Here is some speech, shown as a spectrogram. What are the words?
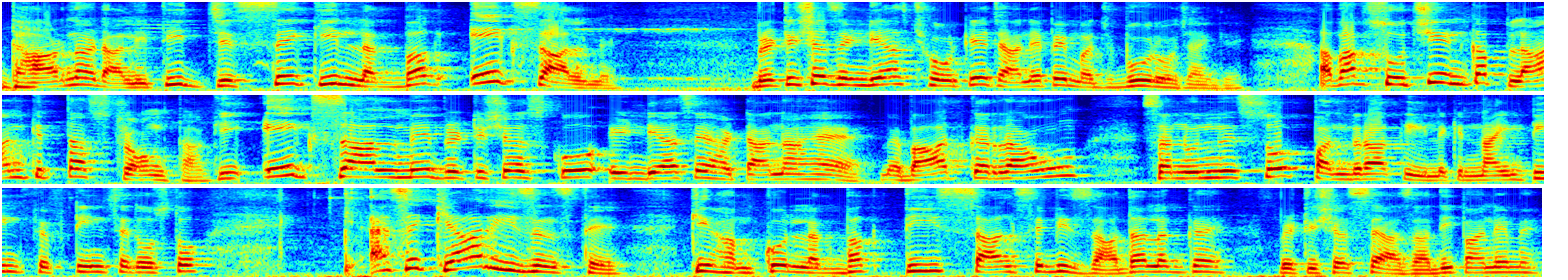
धारणा डाली थी, जिससे कि लगभग एक साल में ब्रिटिशर्स इंडिया छोड़ के जाने पे मजबूर हो जाएँगे। अब आप सोचिए, इनका प्लान कितना स्ट्रांग था कि एक साल में ब्रिटिशर्स को इंडिया से हटाना है। मैं बात कर रहा हूँ सन 1915 की, लेकिन 1915 से दोस्तों, ऐसे क्या रीजंस थे कि हमको लगभग 30 साल से भी ज़्यादा लग गए ब्रिटिशर्स से आज़ादी पाने में?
